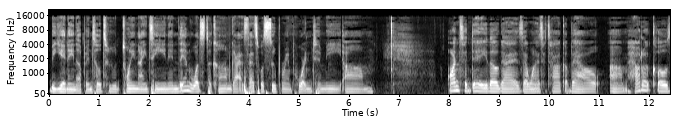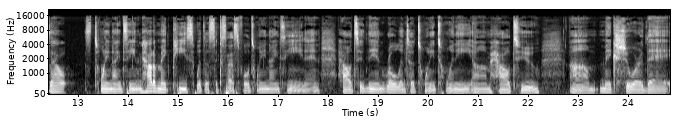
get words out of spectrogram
beginning up until 2019 and then what's to come, guys. That's what's super important to me. Um, on today, though, guys, I wanted to talk about um, how to close out 2019 and how to make peace with a successful 2019 and how to then roll into 2020, um, how to um, make sure that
